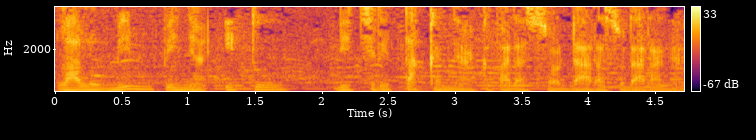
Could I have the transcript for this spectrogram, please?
lalu mimpinya itu diceritakannya kepada saudara-saudaranya.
